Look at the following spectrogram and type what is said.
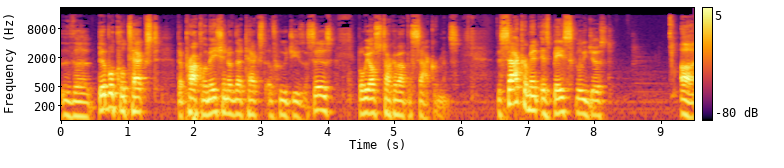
the biblical text, the proclamation of the text of who Jesus is, but we also talk about the sacraments. The sacrament is basically just, uh,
